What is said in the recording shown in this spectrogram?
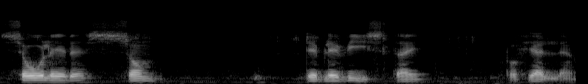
således som det ble vist deg på fjellet.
